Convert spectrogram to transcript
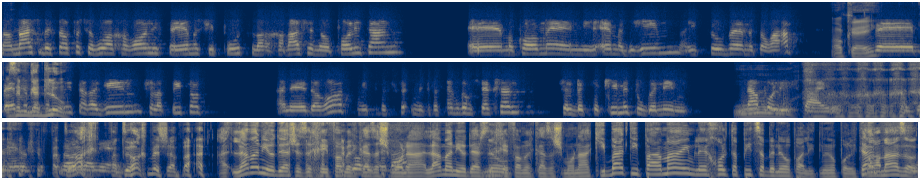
ממש בסוף השבוע האחרון הסתיים השיפוץ בהרחבה של נאופוליטן. אה, מקום אה, נראה מדהים, עיצוב אה, מטורף. אוקיי. אז ובעצם הם גדלו. בתפריט הרגיל של הפיצות הנהדרות, מתווסף גם section של בצקים מטוגנים, נפולי style. אז, אה, פתוח. פתוח בשבת. למה אני יודע שזה חיפה מרכז? השמונה? למה אני יודע שזה. חיפה מרכז השמונה? כי באתי פעמיים לאכול את הפיצה בנאופוליט- בנאופוליטן. ברמה הזאת.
